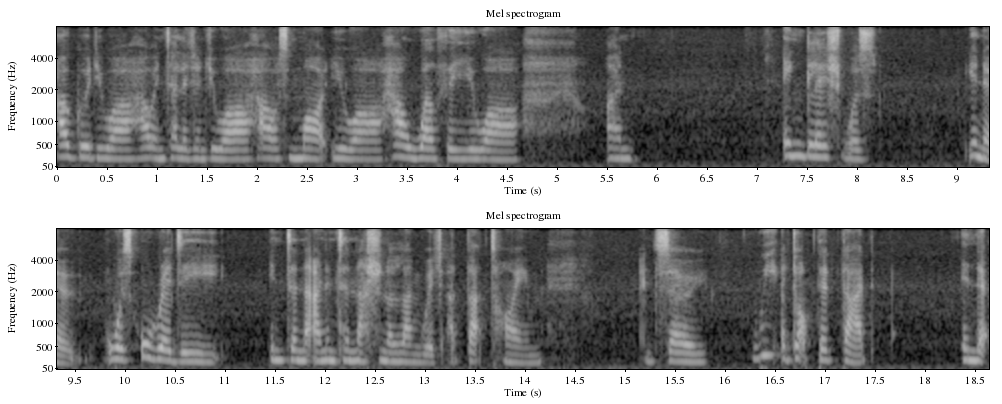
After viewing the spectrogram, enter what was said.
how good you are, how intelligent you are, how smart you are, how wealthy you are. And English was, you know, was already interna- an international language at that time. And so we adopted that in the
